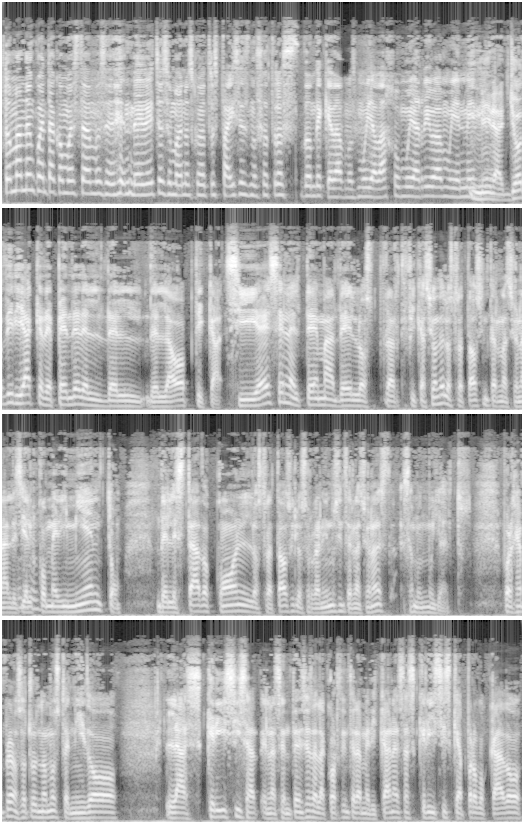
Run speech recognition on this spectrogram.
tomando en cuenta cómo estamos en, en derechos humanos con otros países, nosotros, ¿dónde quedamos? ¿Muy abajo, muy arriba, muy en medio? Mira, yo diría que depende del, del- de la óptica. Si es en el tema de los, la ratificación de los tratados internacionales y el comedimiento del Estado con los tratados y los organismos internacionales, estamos muy altos. Por ejemplo, nosotros no hemos tenido las crisis en las sentencias de la Corte Interamericana, esas crisis que ha provocado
